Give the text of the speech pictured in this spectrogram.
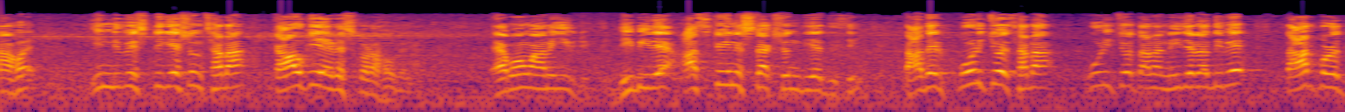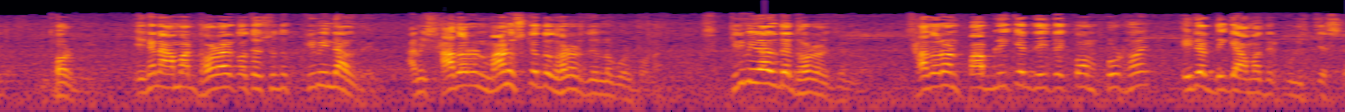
না হয় ইনভেস্টিগেশন ছাড়া কাউকে অ্যারেস্ট করা হবে না। এবং আমি ডিবিরে আজকে ইনস্ট্রাকশন দিয়ে দিছি, তাদের পরিচয় ছাড়া পরিচয় তারা নিজেরা দিবে, তারপরে ধরবে। এখানে আমার ধরার কথা শুধু ক্রিমিনালদের আমি সাধারণ মানুষকে তো ধরার জন্য বলব না। ক্রিমিনালদের ধরার জন্য। সাধারণ পাবলিকের যেটা কমফোর্ট হয়, এটার দিকে আমাদের পুলিশ চেষ্টা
